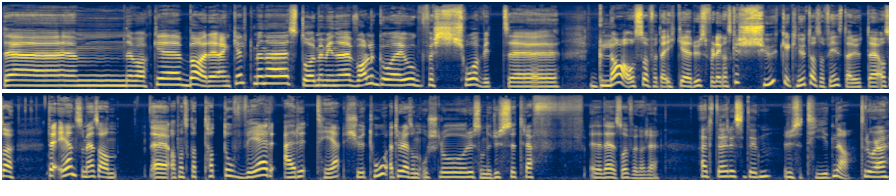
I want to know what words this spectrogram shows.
Det, mm, det var ikke bare enkelt, men jeg står med mine valg og er jo for så vidt eh, glad også for at jeg ikke er russ, for det er ganske sjuke knuter som finnes der ute. Altså, det er en som er sånn eh, at man skal tatovere RT22. Jeg tror det er sånn Oslo-russ, sånn russetreff. Er det det det står for, kanskje? RT russetiden, Russetiden, ja. tror jeg.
